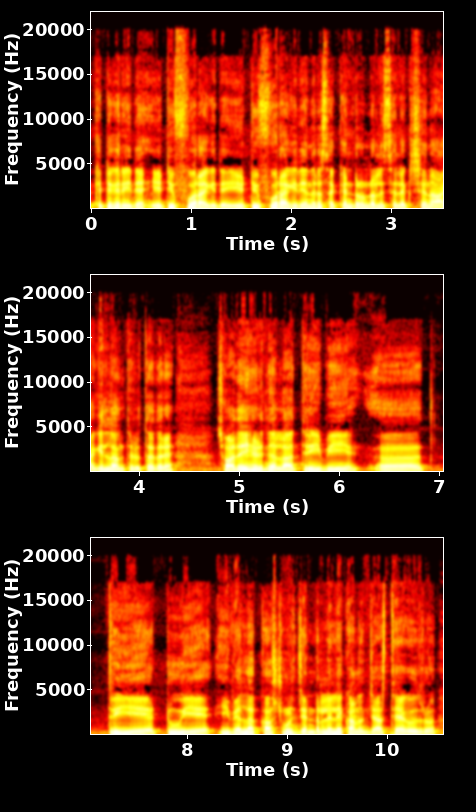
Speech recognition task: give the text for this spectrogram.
category ಇದೆ ಏಯ್ಟಿ ಫೋರ್ ಆಗಿದೆ ಏಯ್ಟಿ ಫೋರ್ ಆಗಿದೆ. ಅಂದರೆ ಸೆಕೆಂಡ್ ರೌಂಡಲ್ಲಿ ಸೆಲೆಕ್ಷನ್ ಆಗಿಲ್ಲ ಅಂತ ಹೇಳ್ತಾ ಇದ್ದಾರೆ ಸೊ ಅದೇ ಹೇಳಿದ್ನಲ್ಲ three B three A two A ಇವೆಲ್ಲ ಕಾಸ್ಟ್ಗಳು ಜನರಲ್ಲೇ ಕಾಣ, ಜಾಸ್ತಿ ಆಗೋದ್ರು.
